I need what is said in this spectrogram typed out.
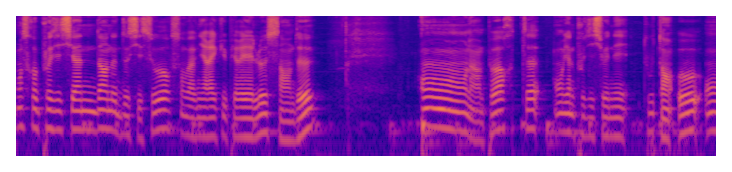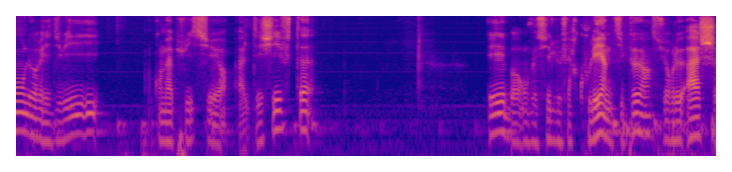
On se repositionne dans notre dossier source. On va venir récupérer le 102. On l'importe. On vient de positionner tout en haut. On le réduit on appuie sur Alt et Shift. Et bon, on va essayer de le faire couler un petit peu hein, sur le H.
